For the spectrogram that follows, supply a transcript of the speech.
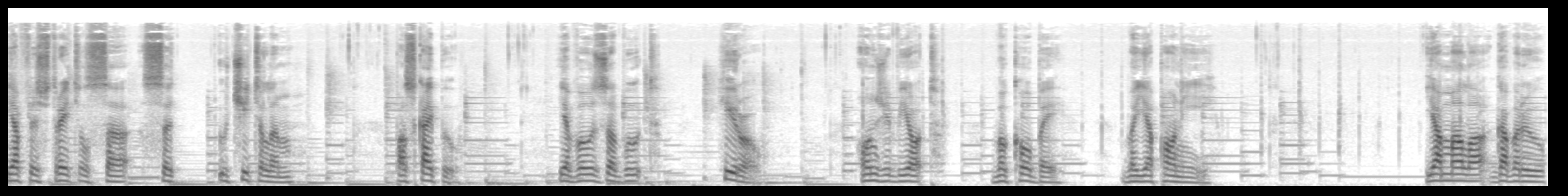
я встретился с учителем по скайпу. Его зовут Хиро. Он живет в Кобе, в Японии. Я мало говорю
